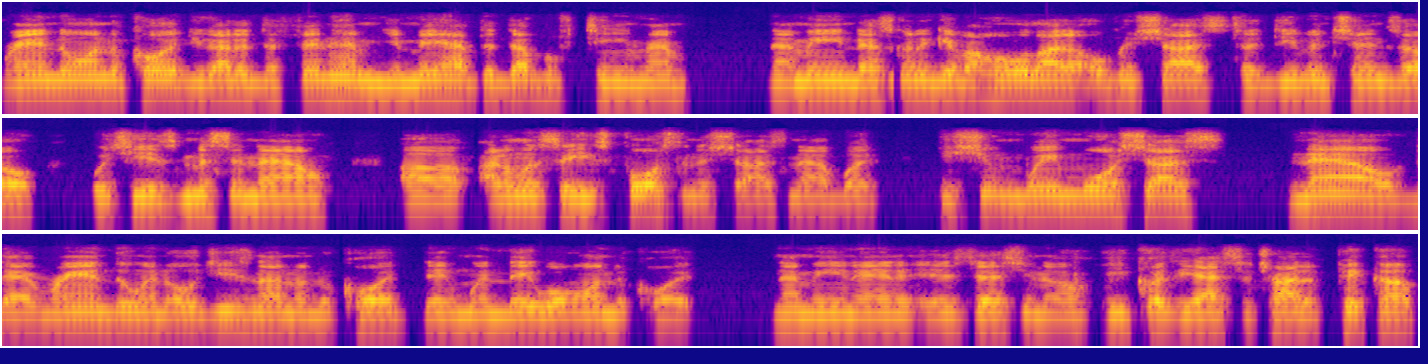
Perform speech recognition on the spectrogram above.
Randle on the court, you got to defend him. You may have to double team him. I mean, that's going to give a whole lot of open shots to DiVincenzo, which he is missing now. Uh, I don't want to say he's forcing the shots now, but he's shooting way more shots now that Randle and OG's not on the court than when they were on the court. I mean, and it's just you know he because he has to try to pick up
